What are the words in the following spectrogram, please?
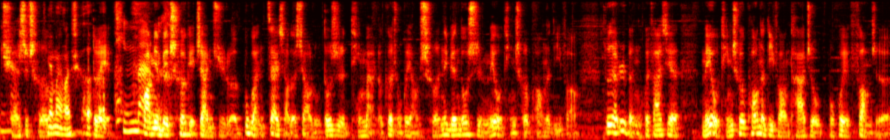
全是车，填满了车。对，停满画面被车给占据了，不管再小的小路都是停满了各种各样车，那边都是没有停车框的地方。所以在日本你会发现，没有停车框的地方，它就不会放着，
